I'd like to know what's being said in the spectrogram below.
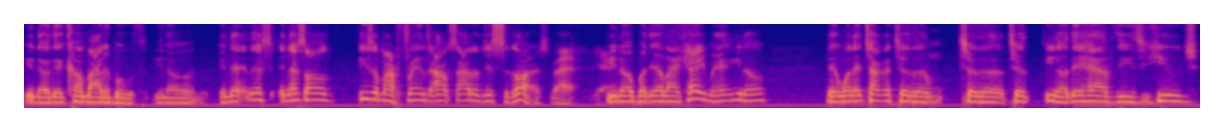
You know, they come by the booth. You know, and, that, and that's and that's all. These are my friends outside of just cigars. right. Yeah. You know, but they're like, hey man, you know, they when they're talking to the to the to you know they have these huge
